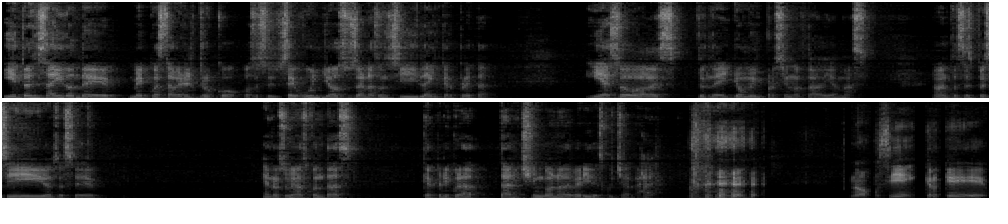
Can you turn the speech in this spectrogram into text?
Y entonces ahí donde me cuesta ver el truco. O sea, según yo, Susana Son sí la interpreta. Y eso es donde yo me impresiono todavía más. ¿no? Entonces, pues sí, o sea, se... en resumidas cuentas, qué película tan chingona de ver y de escuchar. no, pues sí, creo que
